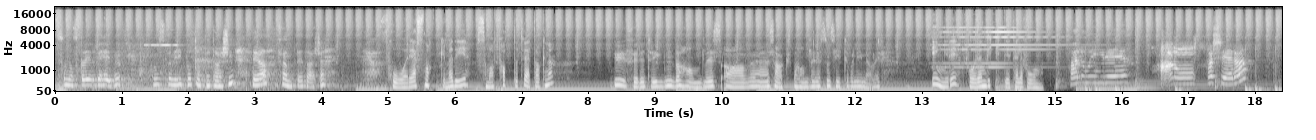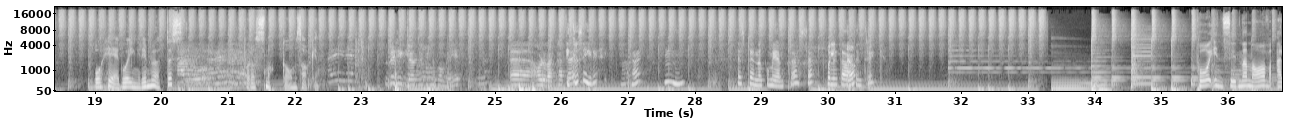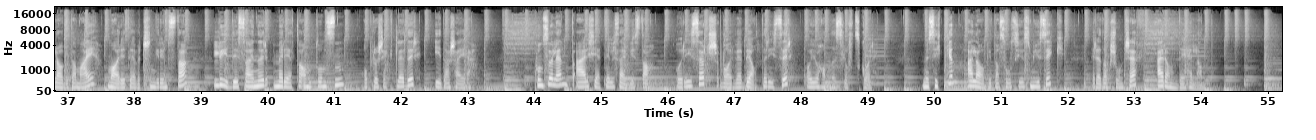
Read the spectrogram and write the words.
Så nå skal vi opp i høyden. Nå skal vi på toppetasjen. Ja, femte etasje. Får jeg snakke med de som har fattet vedtakene? Uføretrygden behandles av eh, saksbehandlere som sitter på Lillehammer. Ingrid får en viktig telefon. Hallo, Ingrid. Hallo. Hva skjer da? Og Hege og Ingrid møtes for å snakke om saken. Det er hyggelig at du kunne komme hit. Uh, har du vært her før? Ikke hos Ingrid. Nei. Mm. Det er spennende å komme hjem til deg. Se. Få litt annet Ja. inntrykk. På innsiden av Nav er laget av meg, Marit Evertsen Grimstad, lyddesigner Merete Antonsen og prosjektleder Ida Skeie. Konsulent er Kjetil Saugestad, og research var ved Beate Riser og Johannes Loftsgaard. Musikken er laget av Socius Music. Redaksjonssjef er Randi Helland.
